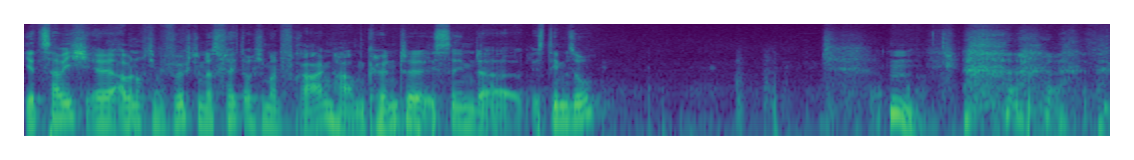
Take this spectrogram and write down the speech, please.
Jetzt habe ich äh, aber noch die Befürchtung, dass vielleicht auch jemand Fragen haben könnte. Ist dem, da, ist dem so? Hm.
